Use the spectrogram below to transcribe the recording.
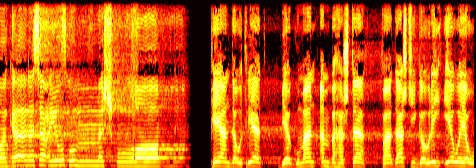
وكان سعيكم مشكورا. پێیان دەوترێت بێگومان ئەم بەهشتە پاداشتی گەورەی ئێوەیە و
